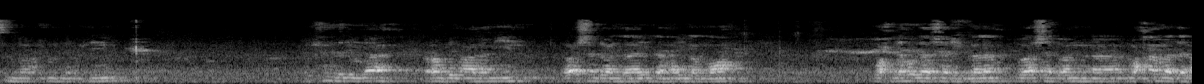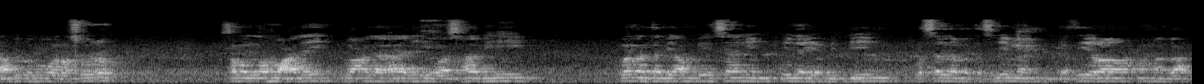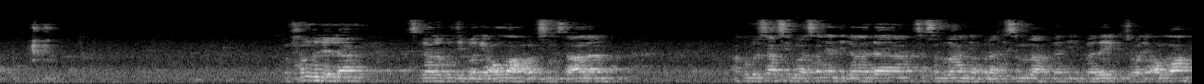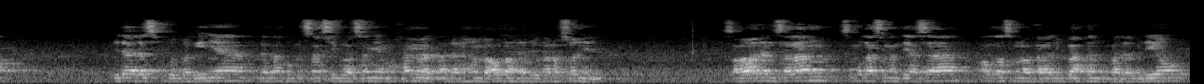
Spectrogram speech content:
بسم الله الرحمن الرحيم. الحمد لله رب العالمين وأشهد أن لا إله إلا الله وحده لا شريك له وأشهد أن محمدا عبده ورسوله صلى الله عليه وعلى آله وأصحابه ومن تبعهم بإحسان إلى يوم الدين وسلم تسليما كثيرا أما بعد. Alhamdulillah Segala puji bagi Allah Rabb semesta alam. Aku bersaksi bahwasanya tidak ada sesembahan yang berhak disembah dan diibadai kecuali Allah. Tidak ada sekutu baginya Dan aku bersaksi bahwasanya Muhammad adalah hamba Allah dan juga Rasulnya. Salawat dan salam Semoga senantiasa Allah SWT limpahkan kepada beliau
